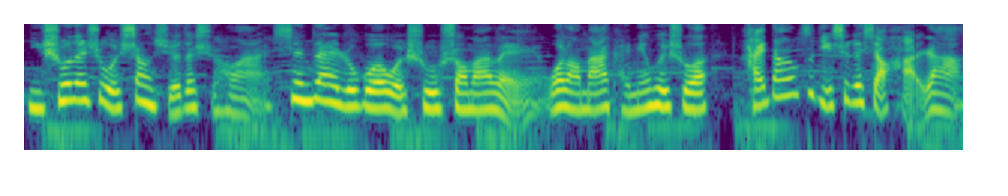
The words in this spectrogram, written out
你说的是我上学的时候啊，现在如果我梳双马尾，我老妈肯定会说还当自己是个小孩啊。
